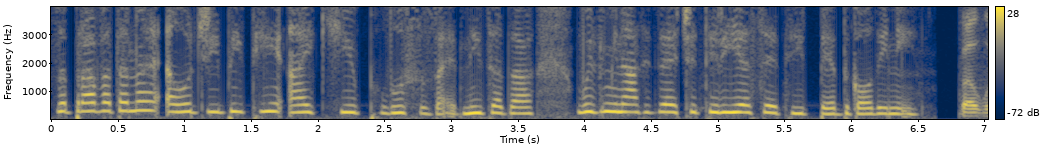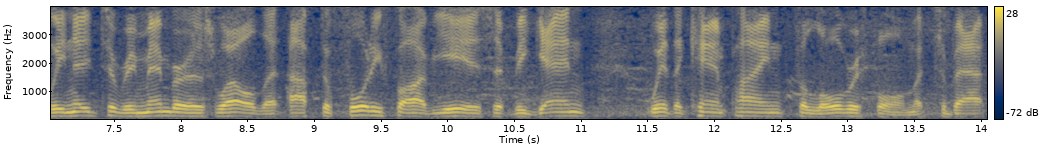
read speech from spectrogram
за правата на LGBTIQ плюс заедницата во изминатите 45 години. But we need to remember as well that after 45 years, it began with a campaign for law reform. It's about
